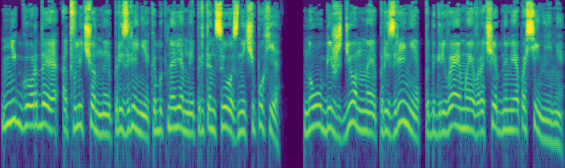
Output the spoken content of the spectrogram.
Не гордое, отвлеченное презрение к обыкновенной претенциозной чепухе, но убежденное презрение, подогреваемое врачебными опасениями.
